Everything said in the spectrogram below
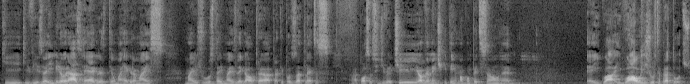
que, que visa aí melhorar as regras, ter uma regra mais, mais justa e mais legal para que todos os atletas uh, possam se divertir e, obviamente, que tenha uma competição né, é igual, igual e justa para todos.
